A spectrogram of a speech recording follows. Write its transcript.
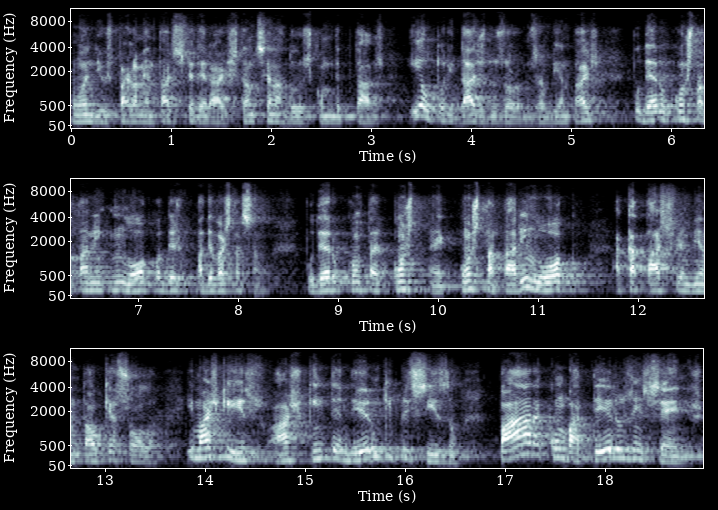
onde os parlamentares federais, tanto senadores como deputados e autoridades dos órgãos ambientais, puderam constatar em loco a devastação, puderam é, constatar em loco a catástrofe ambiental que assola. E mais que isso, acho que entenderam que precisam para combater os incêndios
